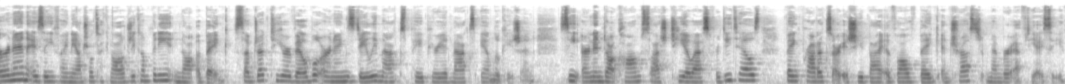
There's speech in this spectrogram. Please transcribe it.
Earnin is a financial technology company, not a bank, subject to your available earnings, daily max, pay period max, and location. See earnin.com slash TOS for details. Bank products are issued by Evolve Bank and Trust, member FDIC.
